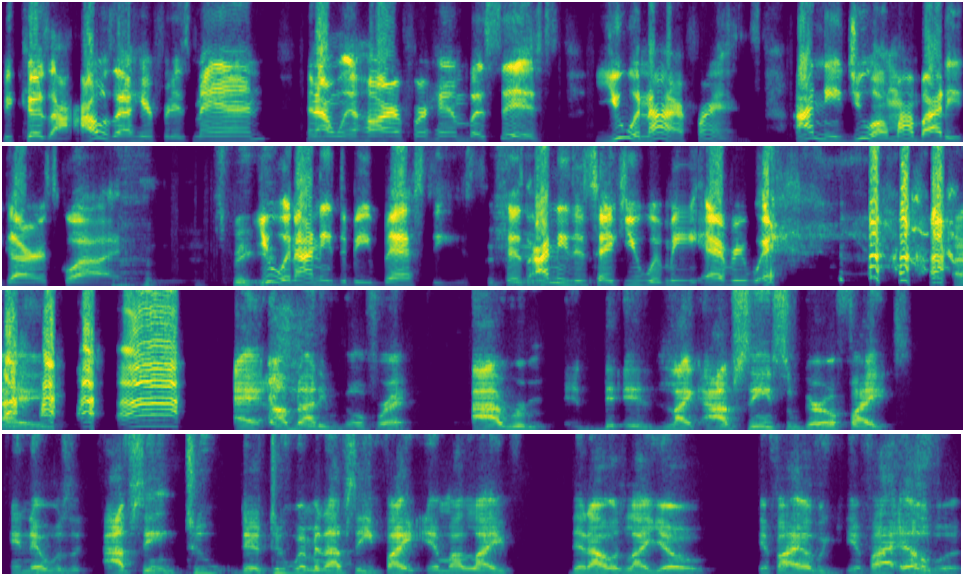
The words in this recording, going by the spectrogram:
because I, I was out here for this man and I went hard for him. But sis, you and I are friends. I need you on my bodyguard squad. speaking, You and I need to be besties because I need to take you with me everywhere. hey, hey, I'm not even gonna fret. I rem it, it- like I've seen some girl fights, and there was I've seen two. There are two women I've seen fight in my life that I was like, yo, if I ever if I ever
